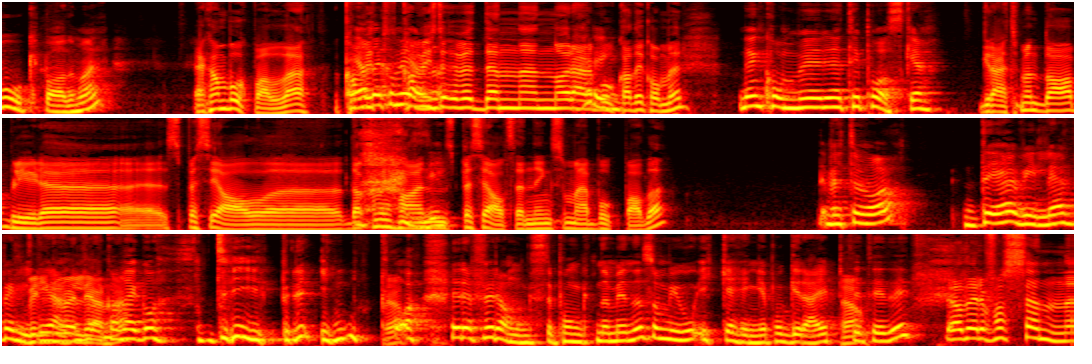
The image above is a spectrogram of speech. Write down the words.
bokbade meg? Jeg kan bokbade deg. Kan Ja, vi, kan vi kan vi, den, eh, når er det boka di kommer? Den kommer til påske. Greit, men da blir det eh, spesial eh, Da kan vi ha en spesialsending som er Bokbadet. Vet du hva? Det vil jeg veldig Vil gjerne. veldig for Da kan jeg gå dypere inn på Ja. referansepunktene mine, som jo ikke henger på greip Ja. til tider. Ja, dere får sende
